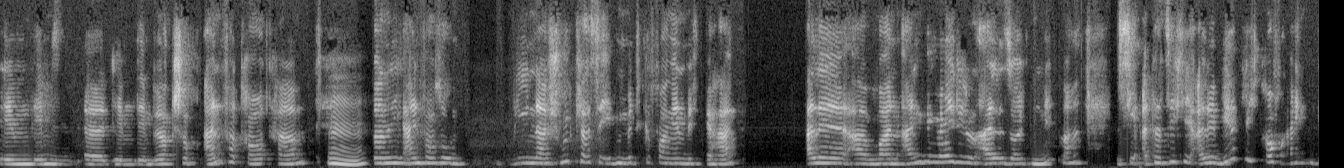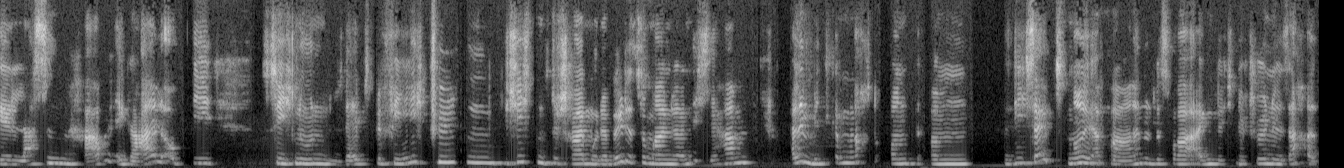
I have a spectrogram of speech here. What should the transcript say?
dem, dem, äh, dem, dem Workshop anvertraut haben, Mhm. sondern die einfach so wie in einer Schulklasse eben mitgefangen, mitgehangen. Alle äh, waren angemeldet und alle sollten mitmachen, dass sie tatsächlich alle wirklich darauf eingelassen haben, egal ob die sich nun selbst befähigt fühlten, Geschichten zu schreiben oder Bilder zu malen oder nicht. Sie haben alle mitgemacht und ähm, sich selbst neu erfahren und das war eigentlich eine schöne Sache.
